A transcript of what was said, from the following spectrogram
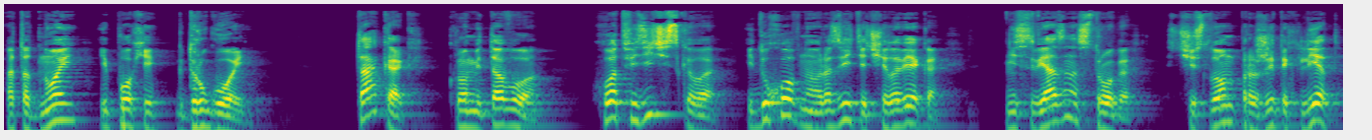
от одной эпохи к другой. Так как, кроме того, ход физического и духовного развития человека не связано строго с числом прожитых лет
